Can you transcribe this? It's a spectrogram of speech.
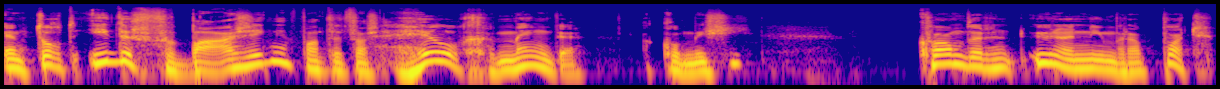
En tot ieders verbazing, want het was een heel gemengde commissie... kwam er een unaniem rapport...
